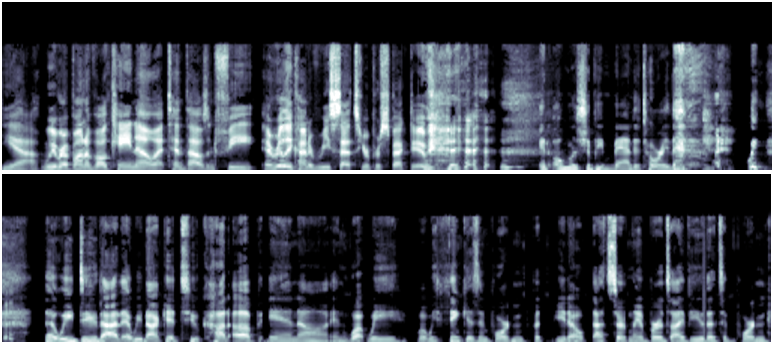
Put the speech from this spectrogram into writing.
Yeah, we were up on a volcano at 10,000 feet. It really kind of resets your perspective. it almost should be mandatory that we that we do that and we not get too caught up in uh, in what we what we think is important. But you know, that's certainly a bird's eye view that's important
